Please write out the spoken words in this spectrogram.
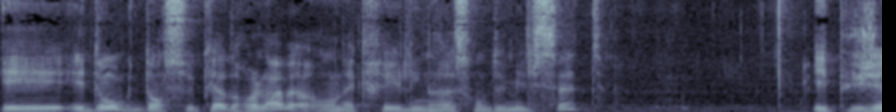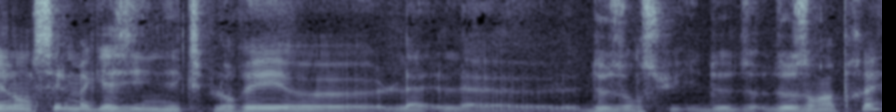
Et, donc, dans ce cadre-là, bah, on a créé l'INRES en 2007. Et puis j'ai lancé le magazine Inexploré euh, deux, ans, après.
